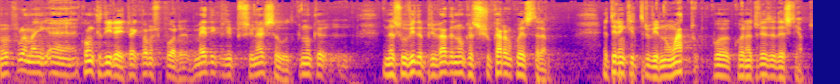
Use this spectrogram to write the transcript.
o problema é com que direito é que vamos pôr médicos e profissionais de saúde que nunca, na sua vida privada, nunca se chocaram com esse drama, a terem que intervir num ato com a, com a natureza deste ato?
